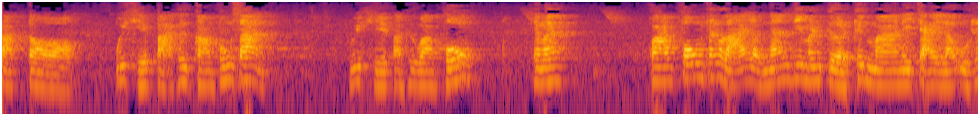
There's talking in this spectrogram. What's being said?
ปักษ์ต่อวิเขปะคือความฟุ้งซ่านวิเขปะคือความฟุ้ง ใช่ไหมความฟุ้งทั้งหลายเหล่านั้นที่มันเกิดขึ้นมาในใจเราอุท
